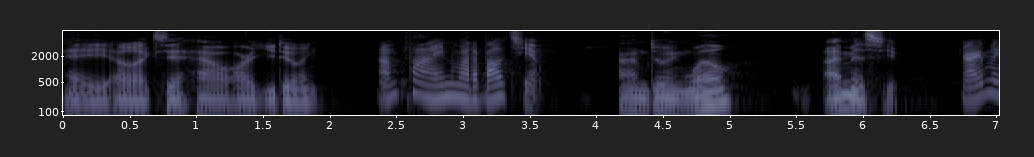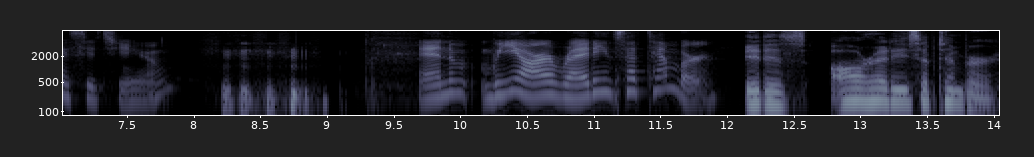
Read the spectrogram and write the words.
Hey, Alexia, how are you doing? I'm fine. What about you? I'm doing well. I miss you. I miss you too. and we are already in September. it is already September.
